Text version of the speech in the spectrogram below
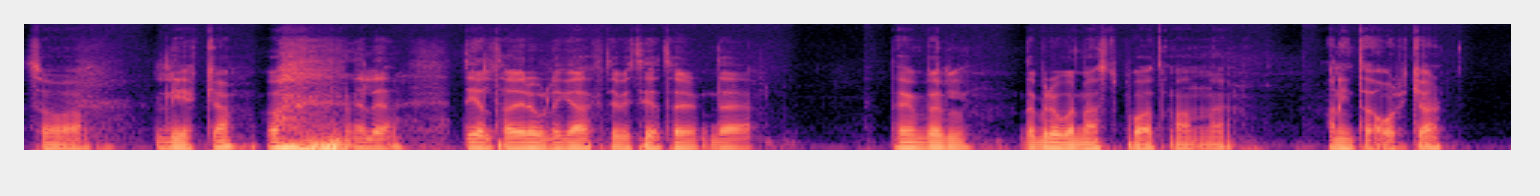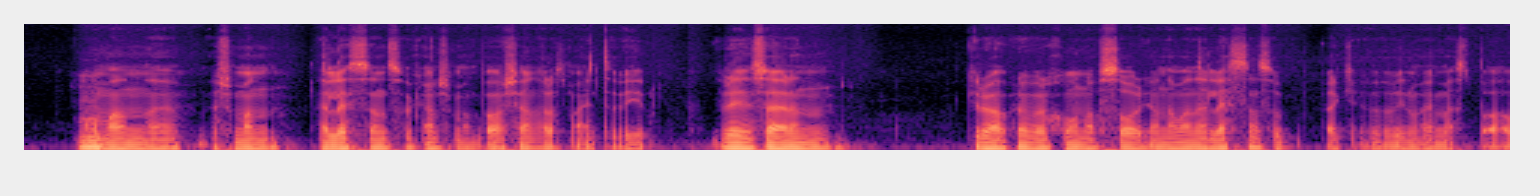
Så eh, leka eller delta i roliga aktiviteter det, det, är väl, det beror väl mest på att man, eh, man inte orkar. Mm. Om man, eh, eftersom man är ledsen så kanske man bara känner att man inte vill. För det är så här en grövre version av sorg. Och när man är ledsen så vill man ju mest bara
